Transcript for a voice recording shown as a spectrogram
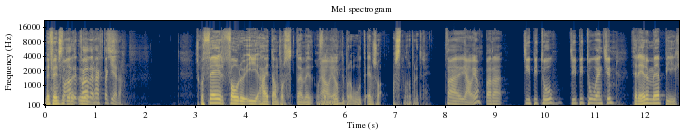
mér finnst hvað, þetta hvað er hægt að gera? Sko þeir fóru í high downforce dæmið og þeir lítu bara út eins og astnar á breytri. Það, já, já, bara GP2 GP2 engine Þeir eru með bíl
